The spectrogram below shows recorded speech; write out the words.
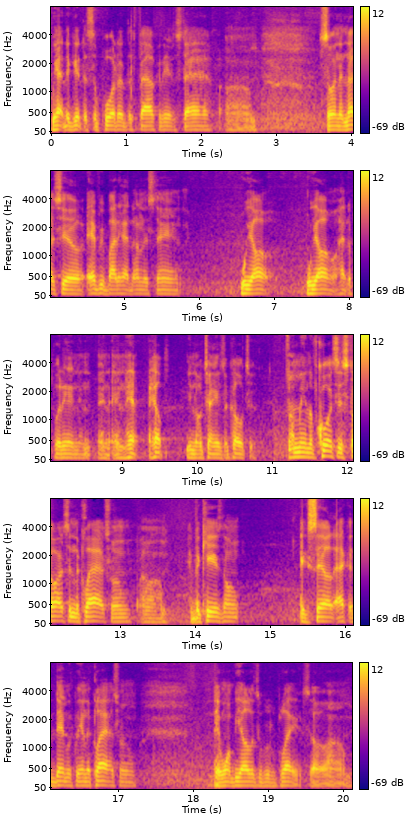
we had to get the support of the faculty and staff. Um, so in a nutshell, everybody had to understand we all we all had to put in and, and, and help, help, you know, change the culture. I mean, of course, it starts in the classroom. Um, if the kids don't excel academically in the classroom, they won't be eligible to play. So, um,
